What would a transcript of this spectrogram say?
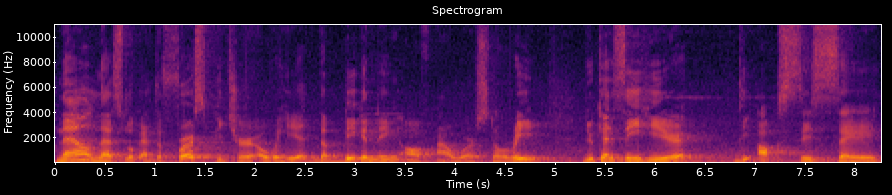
Now let's look at the first picture over here, the beginning of our story. You can see here, the oxes say,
